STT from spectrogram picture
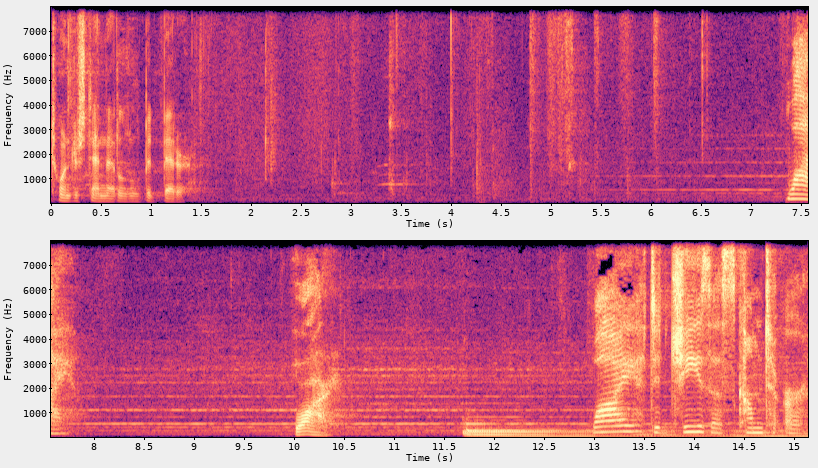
to understand that a little bit better. Why? Why? Why did Jesus come to earth?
